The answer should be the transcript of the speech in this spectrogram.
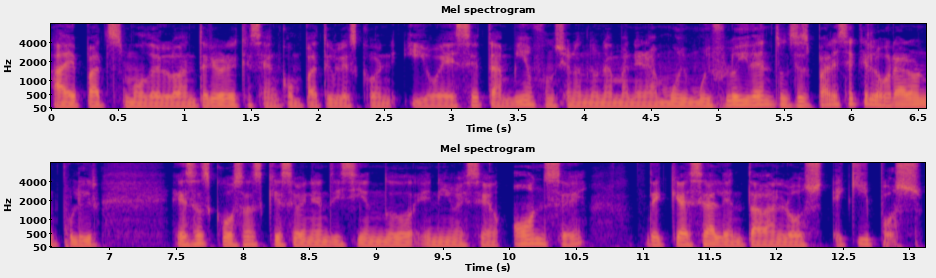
iPads modelo anteriores que sean compatibles con iOS también funcionan de una manera muy muy fluida. Entonces parece que lograron pulir esas cosas que se venían diciendo en iOS 11 de que se alentaban los equipos.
